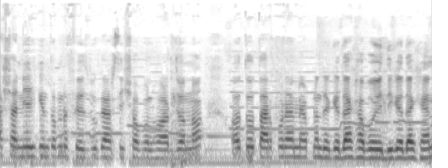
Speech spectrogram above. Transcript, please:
আশা নিয়ে কিন্তু আমরা ফেসবুকে আসছি সফল হওয়ার জন্য। অত তারপরে আমি আপনাদেরকে দেখাবো, এদিকে দেখেন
